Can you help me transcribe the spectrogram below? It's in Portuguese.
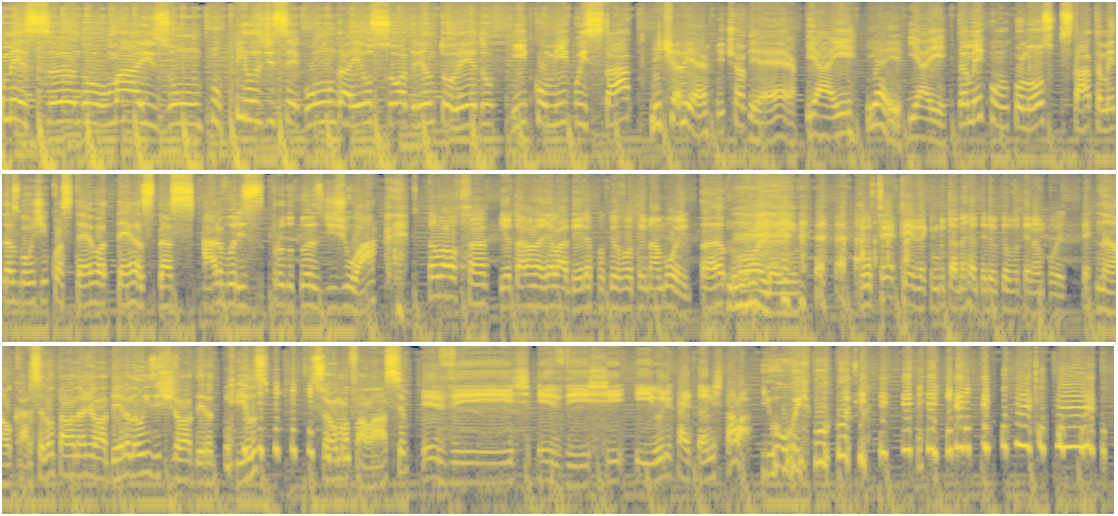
Começando mais um Pupilas de Segunda. Eu sou Adriano Toledo e comigo está Nietzsche Xavier. Nietzsche Xavier. E aí? E aí? E aí? Também conosco está também das longínquas terra- terras das árvores produtoras de Juá. Samuel Santos. E eu tava na geladeira porque eu votei na Moeda. Ah, olha aí. Tenho certeza que não tá na geladeira porque eu votei na Moeda. Não, cara, você não tava na geladeira, não existe geladeira do Pupilas. Isso é uma falácia. Existe, existe. E Yuri Caetano está lá. O Yuri.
